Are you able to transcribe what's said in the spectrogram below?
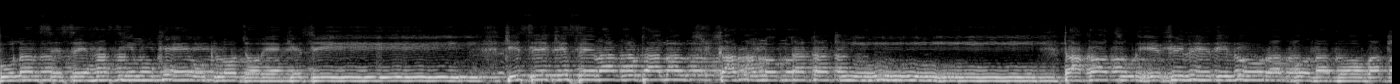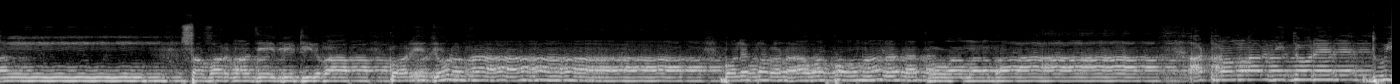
গুনার শেষে হাসি মুখে উঠল জ্বরে কেসি কেসে কেসে রাগ উঠালো, কারণ লোকটা কি টাকা চুড়ে ফেলে দিল, রাখব না বাকি। সবার মাঝে বেটির বাপ করে জোর বলে করো না অপমান রাখো আমার বাপ। আট বাংলার ভিতরে দুই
